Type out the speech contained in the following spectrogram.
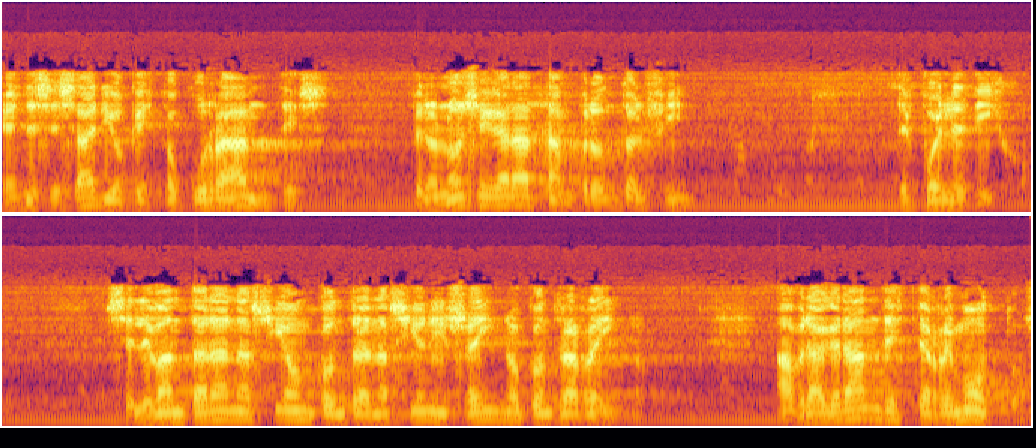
Es necesario que esto ocurra antes, pero no llegará tan pronto el fin. Después les dijo, se levantará nación contra nación y reino contra reino. Habrá grandes terremotos,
